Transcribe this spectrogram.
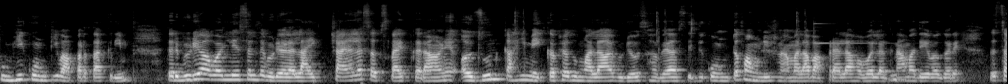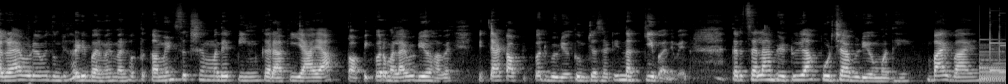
तुम्ही कोणती वापरता क्रीम तर व्हिडिओ आवडली असेल तर व्हिडिओला लाईक चॅनलला सबस्क्राईब करा आणि अजून काही मेकअपच्या तुम्हाला व्हिडिओज हवे असतील की कोणतं फाउंडेशन आम्हाला वापरायला हवं लग्नामध्ये वगैरे तर सगळ्या व्हिडिओ मी तुमच्यासाठी बनवेन. मला फक्त कमेंट सेक्शनमध्ये पिन करा की या या टॉपिकवर मला व्हिडिओ हवे मी त्या टॉपिकवर व्हिडिओ तुमच्यासाठी नक्की बनवेल तर चला भेटूया पुढच्या व्हिडिओमध्ये बाय बाय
